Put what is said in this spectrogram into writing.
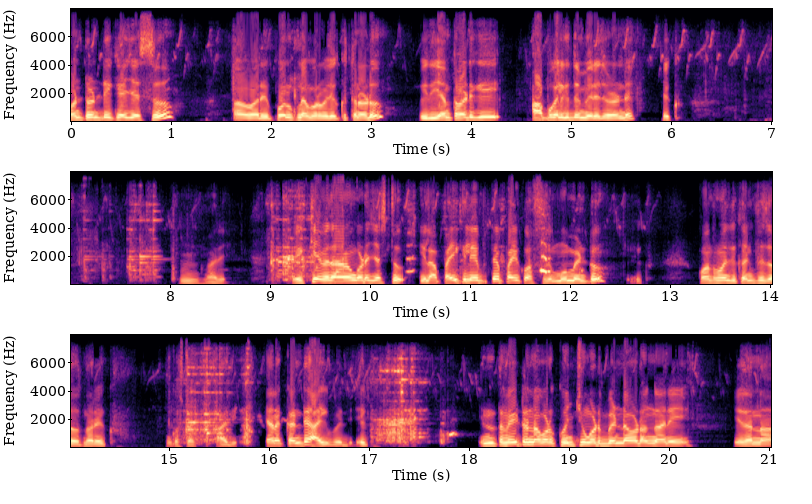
వన్ ట్వంటీ కేజెస్ మరి పోల్ క్లైంబర్ మీద ఎక్కుతున్నాడు. ఇది ఎంతవాటికి ఆపగలిగిద్దో మీరే చూడండి. ఎక్కు అది. ఎక్కే విధానం కూడా జస్ట్ ఇలా పైకి లేపితే పైకి వస్తుంది మూమెంట్ కొంతమంది కన్ఫ్యూజ్ అవుతున్నారు ఎక్కువ ఇంకో స్టెప్ అది వెనక్కంటే ఆగిపోయింది. ఇంత వెయిట్ ఉన్నా కూడా కొంచెం కూడా బెండ్ అవ్వడం కానీ ఏదన్నా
